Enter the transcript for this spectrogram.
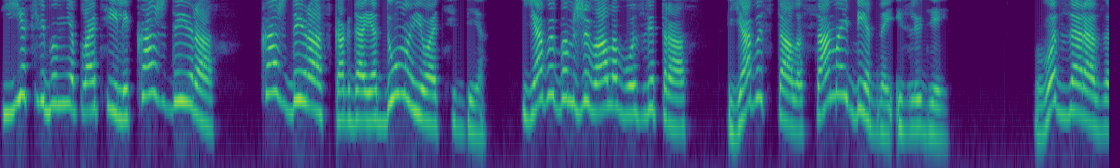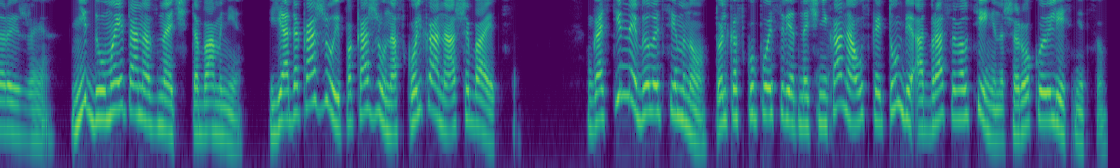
«Если бы мне платили каждый раз, каждый раз, когда я думаю о тебе, я бы бомжевала возле трасс. Я бы стала самой бедной из людей». «Вот зараза рыжая!» Не думает она, значит, обо мне. Я докажу и покажу, насколько она ошибается. В гостиной было темно, только скупой свет ночника на узкой тумбе отбрасывал тени на широкую лестницу.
